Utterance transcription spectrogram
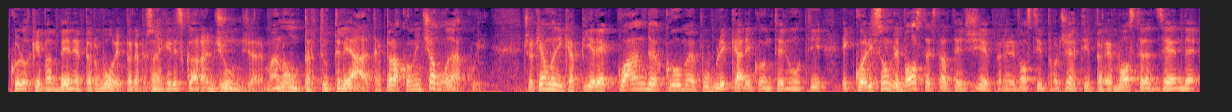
quello che va bene per voi, per le persone che riesco a raggiungere, ma non per tutte le altre. Però cominciamo da qui. Cerchiamo di capire quando e come pubblicare i contenuti e quali sono le vostre strategie per i vostri progetti, per le vostre aziende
